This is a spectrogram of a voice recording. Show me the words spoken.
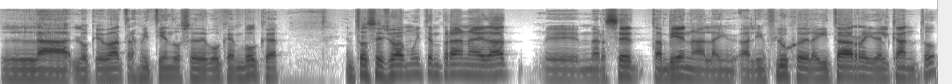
lo que va transmitiéndose de boca en boca. Entonces yo a muy temprana edad, eh, merced también la, al influjo de la guitarra y del canto,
